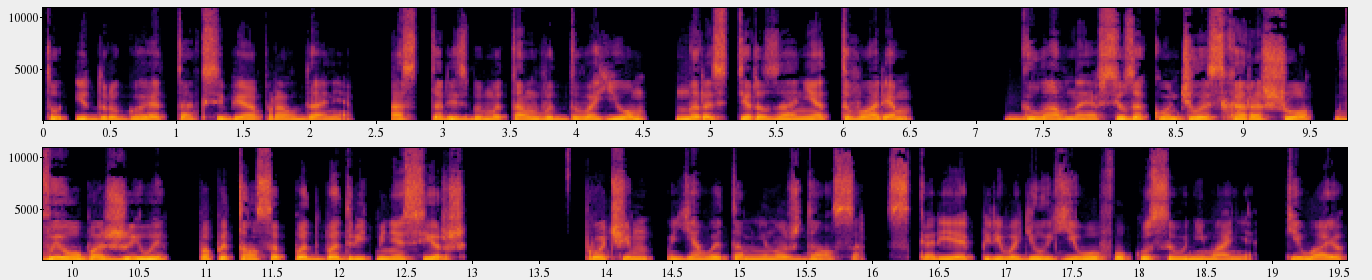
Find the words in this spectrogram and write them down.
то, и другое так себе оправдание. Остались бы мы там вдвоем на растерзание тварям. Главное, все закончилось хорошо, вы оба живы, попытался подбодрить меня Серж. Впрочем, я в этом не нуждался. Скорее переводил его фокус внимания. Киваю.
